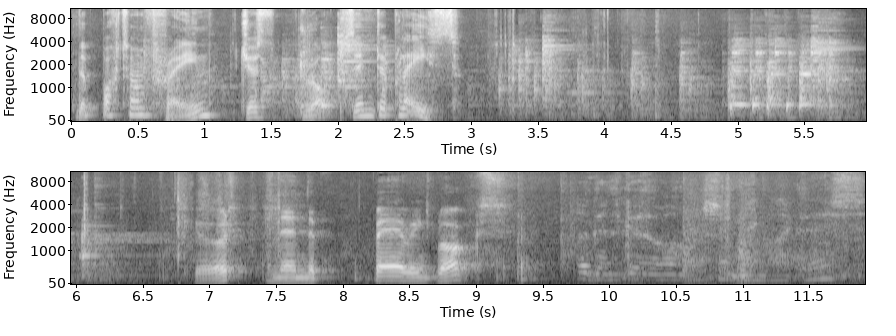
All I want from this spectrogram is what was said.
The bottom frame just drops into place. Good. And then the bearing blocks. We're gonna go something like this.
